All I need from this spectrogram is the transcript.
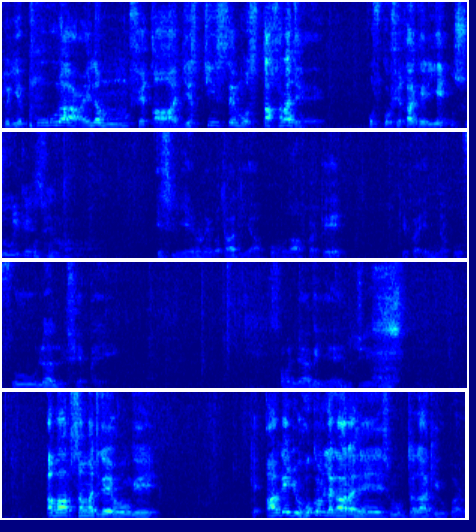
तो ये पूरा इल्म फ़िक़ा जिस चीज़ से मुस्तखरज है उसको फ़िक़ा के लिए उसूल कहते हैं। इसलिए इन्होंने बता दिया आपको मुजाफ करके कि फ़िन उसूल फ़िक़्ह। समझ में आ गई है? अब आप समझ गए होंगे कि आगे जो हुक्म लगा रहे हैं इस मुब्तदा के ऊपर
